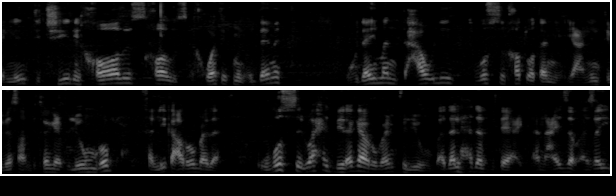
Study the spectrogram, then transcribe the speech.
إن أنت تشيلي خالص خالص إخواتك من قدامك ودايما تحاولي تبصي خطوة تانية. يعني انت مثلا بتراجع في اليوم ربع خليك على الربع ده وبص الواحد بيراجع ربعين في اليوم بقى ده الهدف بتاعك. أنا عايز أبقى زي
